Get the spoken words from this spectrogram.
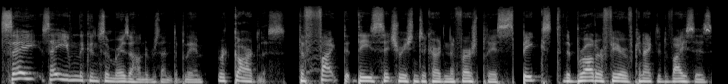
say say even the consumer is 100% to blame. Regardless, the fact that these situations occurred in the first place speaks to the broader fear of connected devices.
